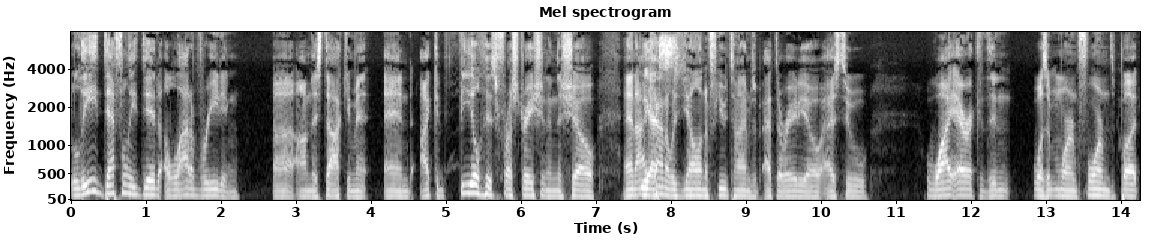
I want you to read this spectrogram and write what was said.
Lee definitely did a lot of reading uh, on this document, and I could feel his frustration in the show. And I Yes. kind of was yelling a few times at the radio as to why Eric didn't wasn't more informed. But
